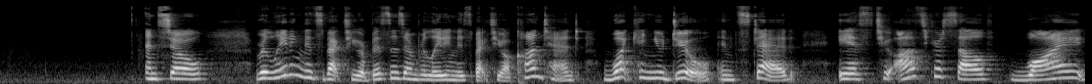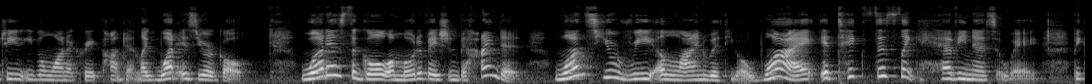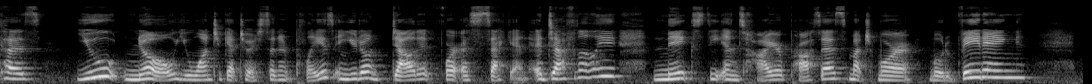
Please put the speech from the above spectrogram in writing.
And so Relating this back to your business and relating this back to your content, what can you do instead is to ask yourself, why do you even want to create content? Like, what is your goal? What is the goal or motivation behind it? Once you realign with your why, it takes this like heaviness away because you know you want to get to a certain place and you don't doubt it for a second. It definitely makes the entire process much more motivating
